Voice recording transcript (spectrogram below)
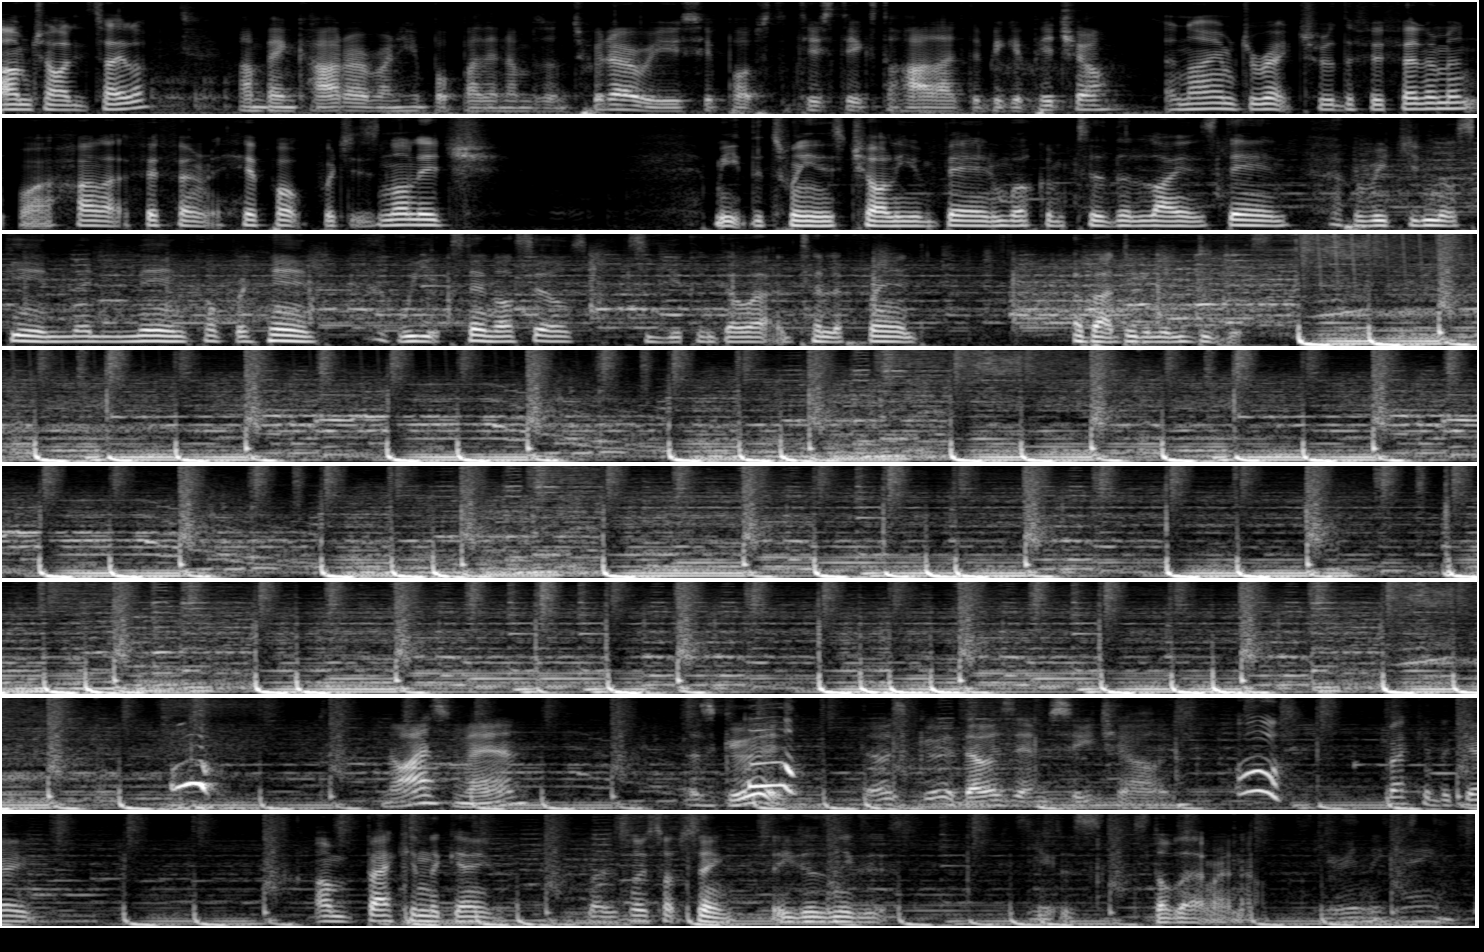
I'm Charlie Taylor. I'm Ben Carter. I run Hip Hop by the Numbers on Twitter. We use hip hop statistics to highlight the bigger picture. And I am director of The Fifth Element, where I highlight fifth element hip hop, which is knowledge. Meet the twins, Charlie and Ben. Welcome to the Lion's Den. Original skin, many men comprehend. We extend ourselves so you can go out and tell a friend about digging in digits. Nice, man. That's good. That was good. That was MC Charlie. Oh, back in the game. I'm back in the game. No, there's no such thing. He doesn't exist. Just, You- just stop that right now. You're in the game.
